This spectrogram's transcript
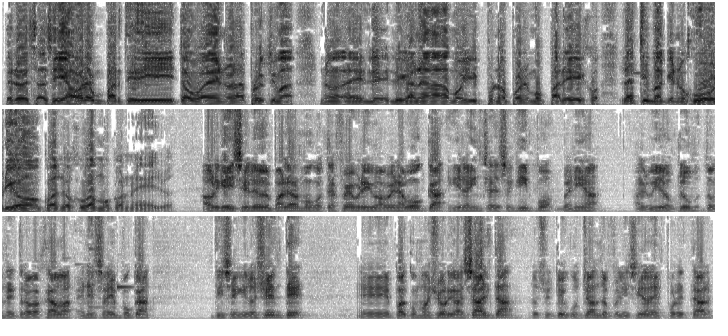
pero es así. Ahora un partidito, bueno, la próxima no, eh, le, ganamos y nos ponemos parejos. Lástima que no jugó Orión cuando jugamos con ellos. Ahora que dice Leo de Palermo, Febre iba a ver a Boca y era hincha de ese equipo, venía al videoclub donde trabajaba en esa época, dice que el oyente, eh, Paco Mayorga Salta, los estoy escuchando, felicidades por estar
